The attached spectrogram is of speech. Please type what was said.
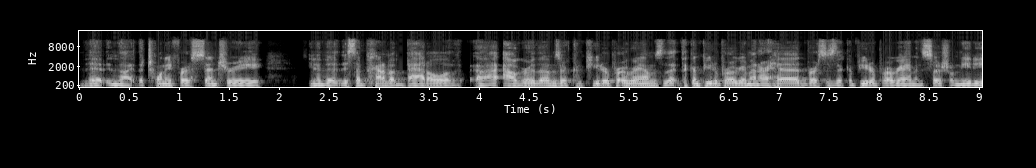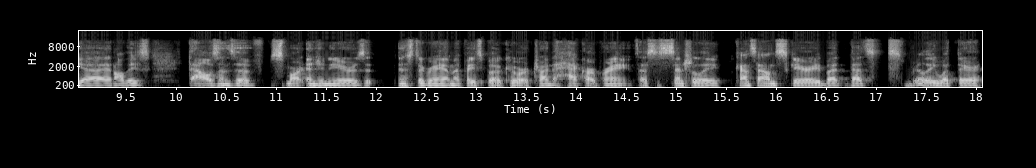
that in like the 21st century, you know, the, it's a kind of a battle of uh, algorithms or computer programs. The, the computer program in our head versus the computer program in social media and all these thousands of smart engineers at Instagram and Facebook who are trying to hack our brains. That's essentially kind of sounds scary, but that's really what their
